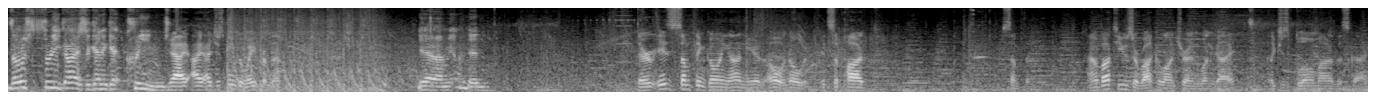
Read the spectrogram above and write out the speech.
Those three guys are gonna get creamed. Yeah, I, I, I just moved away from them. Yeah, I mean, I did. There is something going on near. Oh no, it's a pod. Something. I'm about to use a rocket launcher on one guy, like just blow him out of the sky.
